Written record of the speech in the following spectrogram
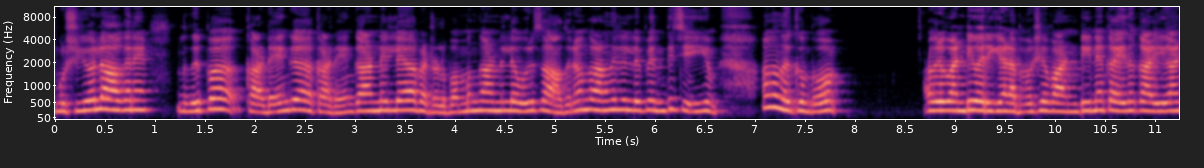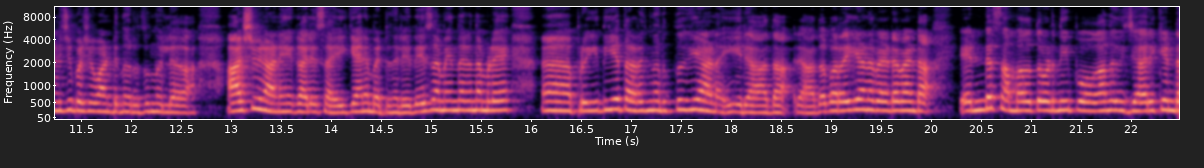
മുഷിയോലാകനെ. ഇതിപ്പോൾ കടയും കടയും കാണുന്നില്ല പെട്രോൾ പമ്പും കാണുന്നില്ല ഒരു സാധനവും കാണുന്നില്ലല്ലോ ഇപ്പം എന്ത് ചെയ്യും? അങ്ങനെ നിൽക്കുമ്പോൾ ഒരു വണ്ടി വരികയാണ്. അപ്പോൾ പക്ഷേ വണ്ടീനെ കയ്യിൽ നിന്ന് കൈ കാണിച്ച് പക്ഷേ വണ്ടി നിർത്തുന്നില്ല. ആശുവിനാണെങ്കിൽ കാര്യം സഹിക്കാനും പറ്റുന്നില്ല. ഇതേ സമയം തന്നെ നമ്മുടെ പ്രീതിയെ തടഞ്ഞു നിർത്തുകയാണ് ഈ രാധ. രാധ പറയുകയാണ് വേണ്ട വേണ്ട. എന്റെ സമ്മതത്തോടെ നീ പോകാമെന്ന് വിചാരിക്കേണ്ട.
